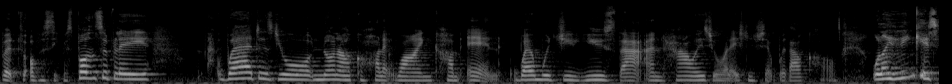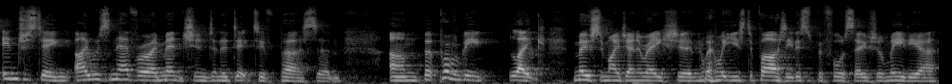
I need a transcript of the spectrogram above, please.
but obviously responsibly. where does your non-alcoholic wine come in? When would you use that, and how is your relationship with alcohol? Well, I think it's interesting. I was never, I mentioned, an addictive person, um, but probably like most of my generation, when we used to party, this is before social media,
